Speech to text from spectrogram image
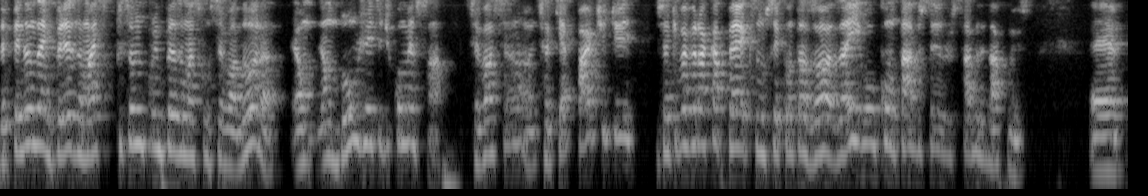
dependendo da empresa, mais, principalmente para uma empresa mais conservadora, é um, é um bom jeito de começar. Você vai assim, não, isso aqui é parte de. Isso aqui vai virar capex, não sei quantas horas. Aí o contábil você sabe lidar com isso. É,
